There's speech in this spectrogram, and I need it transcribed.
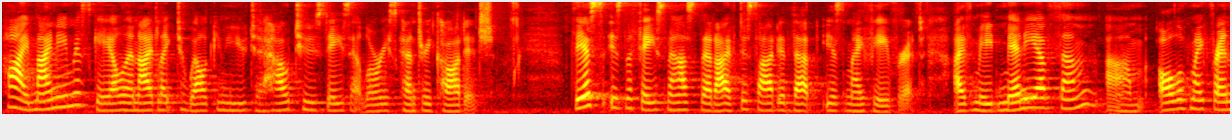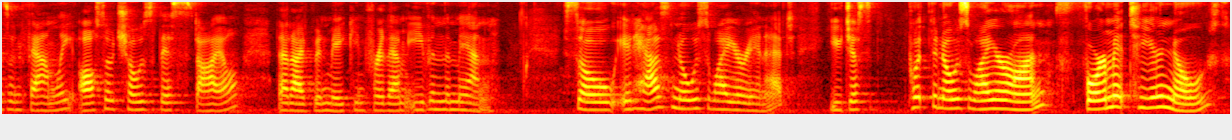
Hi, my name is Gail and I'd like to welcome you to How Tuesdays at Lori's Country Cottage. This is the face mask that I've decided that is my favorite. I've made many of them. Um, all of my friends and family also chose this style that I've been making for them, even the men. So it has nose wire in it. You just put the nose wire on, form it to your nose,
